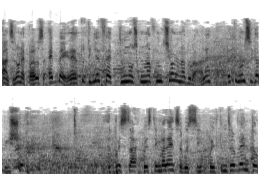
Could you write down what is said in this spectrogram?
anzi non è paradossale, è vero, è a tutti gli effetti uno, una funzione naturale perché non si capisce questa, questa invadenza, questo intervento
